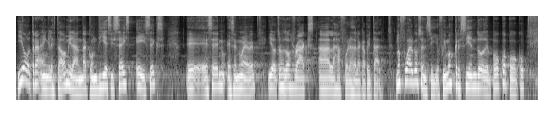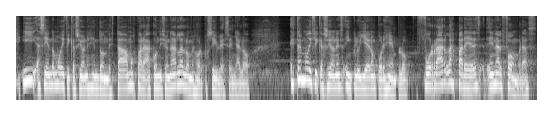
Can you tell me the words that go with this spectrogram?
Y otra en el estado Miranda con 16 ASICs eh, S9 y otros dos racks a las afueras de la capital. No fue algo sencillo, fuimos creciendo de poco a poco y haciendo modificaciones en donde estábamos para acondicionarla lo mejor posible, señaló. Estas modificaciones incluyeron, por ejemplo, forrar las paredes en alfombras,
